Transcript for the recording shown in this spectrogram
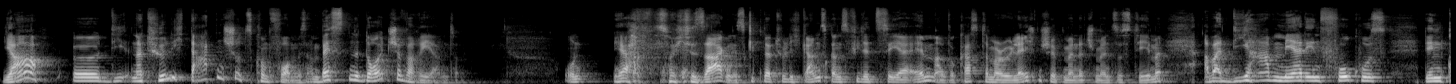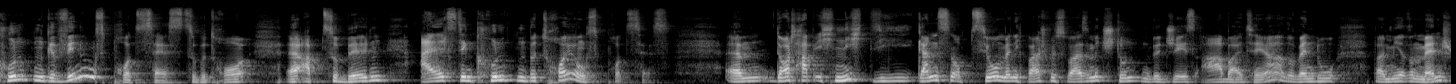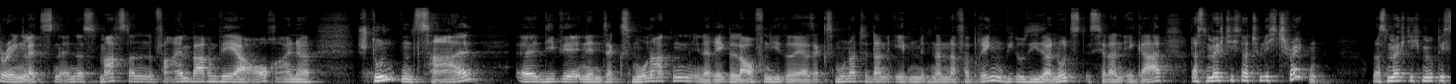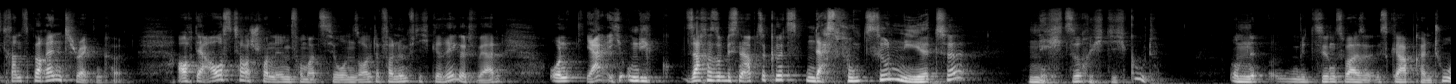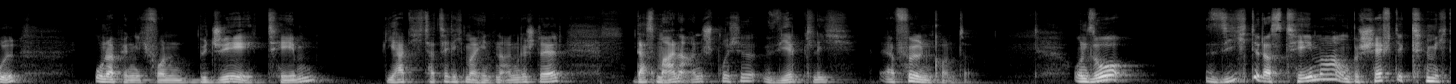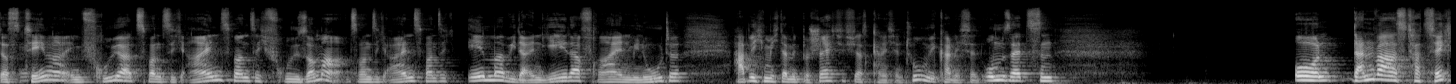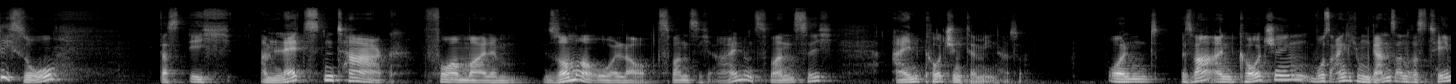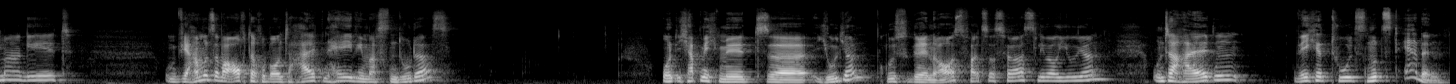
ja, äh, die natürlich datenschutzkonform ist. Am besten eine deutsche Variante. Und ja, was soll ich dir sagen? Es gibt natürlich ganz, ganz viele CRM, also Customer Relationship Management Systeme, aber die haben mehr den Fokus, den Kundengewinnungsprozess zu äh, abzubilden, als den Kundenbetreuungsprozess. Ähm, dort habe ich nicht die ganzen Optionen, wenn ich beispielsweise mit Stundenbudgets arbeite. Ja? Also wenn du bei mir so Mentoring letzten Endes machst, dann vereinbaren wir ja auch eine Stundenzahl die wir in den sechs Monaten, in der Regel laufen diese ja sechs Monate, dann eben miteinander verbringen. Wie du sie da nutzt, ist ja dann egal. Das möchte ich natürlich tracken. Und das möchte ich möglichst transparent tracken können. Auch der Austausch von Informationen sollte vernünftig geregelt werden. Und ja, ich, um die Sache so ein bisschen abzukürzen, das funktionierte nicht so richtig gut. Um, beziehungsweise es gab kein Tool, unabhängig von Budgetthemen, die hatte ich tatsächlich mal hinten angestellt, das meine Ansprüche wirklich erfüllen konnte. Und so siechte das Thema und beschäftigte mich das Thema im Frühjahr 2021, Frühsommer 2021 immer wieder in jeder freien Minute habe ich mich damit beschäftigt, was kann ich denn tun, wie kann ich es denn umsetzen. Und dann war es tatsächlich so, dass ich am letzten Tag vor meinem Sommerurlaub 2021 einen Coaching-Termin hatte. Und es war ein Coaching, wo es eigentlich um ein ganz anderes Thema geht. Und wir haben uns aber auch darüber unterhalten, hey, wie machst denn du das? Und ich habe mich mit äh, Julian, Grüße gehen raus, falls du das hörst, lieber Julian, unterhalten, welche Tools nutzt er denn?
